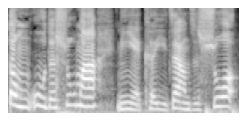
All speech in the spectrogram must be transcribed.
动物的书吗？你也可以这样子说。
